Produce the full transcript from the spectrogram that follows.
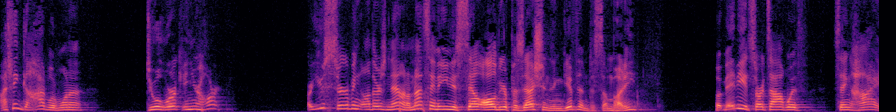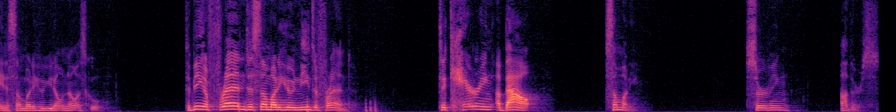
I think God would want to do a work in your heart. Are you serving others now? And I'm not saying that you need to sell all of your possessions and give them to somebody, but maybe it starts out with saying hi to somebody who you don't know at school, to being a friend to somebody who needs a friend, to caring about somebody, serving others.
